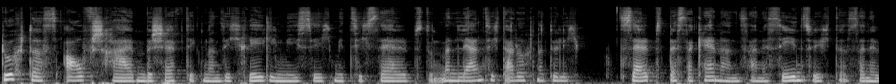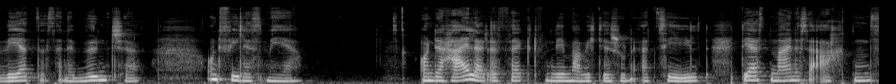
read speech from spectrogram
durch das Aufschreiben beschäftigt man sich regelmäßig mit sich selbst und man lernt sich dadurch natürlich selbst besser kennen, seine Sehnsüchte, seine Werte, seine Wünsche und vieles mehr. Und der Highlight-Effekt, von dem habe ich dir schon erzählt, der ist meines Erachtens,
